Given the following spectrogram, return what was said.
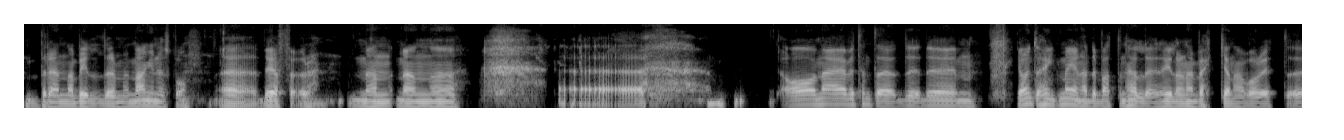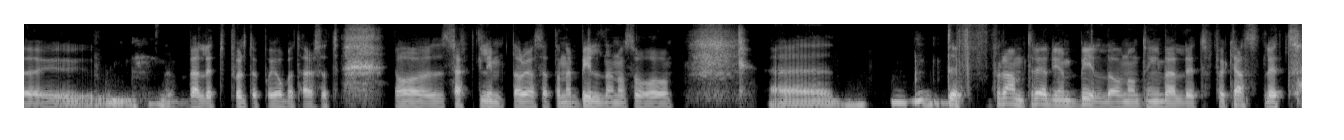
bränna bilder med Magnus på. Eh, det är för. Men, men eh, Eh, ja, nej, jag vet inte. Det, det, jag har inte hängt med i den här debatten heller. Hela den här veckan har varit uh, väldigt fullt upp på jobbet här. Så att jag har sett glimtar och jag har sett den här bilden och så. Uh, det framträder ju en bild av någonting väldigt förkastligt.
